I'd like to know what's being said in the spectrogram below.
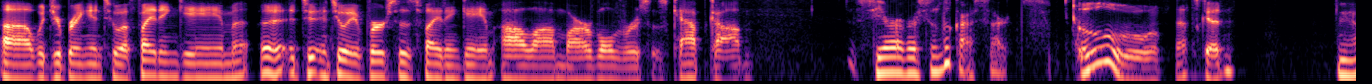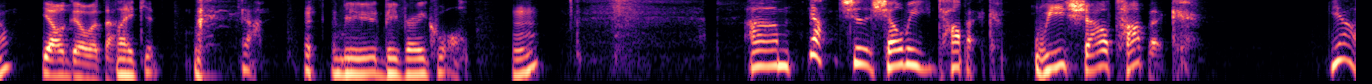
uh, would you bring into a fighting game, uh, to, into a versus fighting game, a la Marvel versus Capcom? Sierra versus LucasArts. Ooh, that's good. You know, Yeah, I'll go with that. like it. Yeah, it'd be, it'd be very cool. Mm-hmm. Um, yeah. Sh- shall we topic? we shall topic. Yeah.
